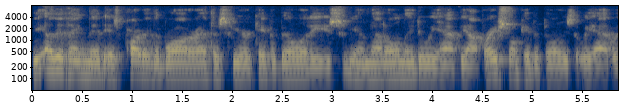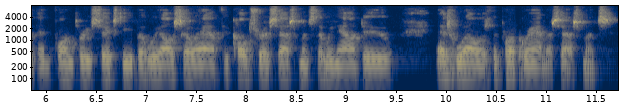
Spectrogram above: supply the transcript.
The other thing that is part of the broader Ethisphere capabilities, you know, not only do we have the operational capabilities that we had with Informed360, but we also have the culture assessments that we now do, as well as the program assessments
